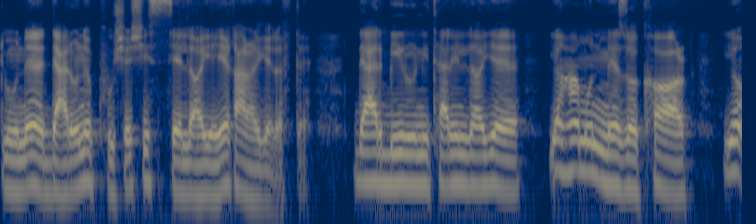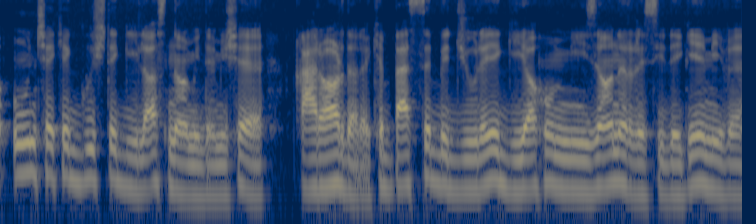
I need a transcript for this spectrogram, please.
دونه درون پوششی سه قرار گرفته. در بیرونی ترین لایه یا همون مزوکارپ یا اون چه که گوشت گیلاس نامیده میشه قرار داره که بسته به گونه گیاه و میزان رسیدگی میوه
